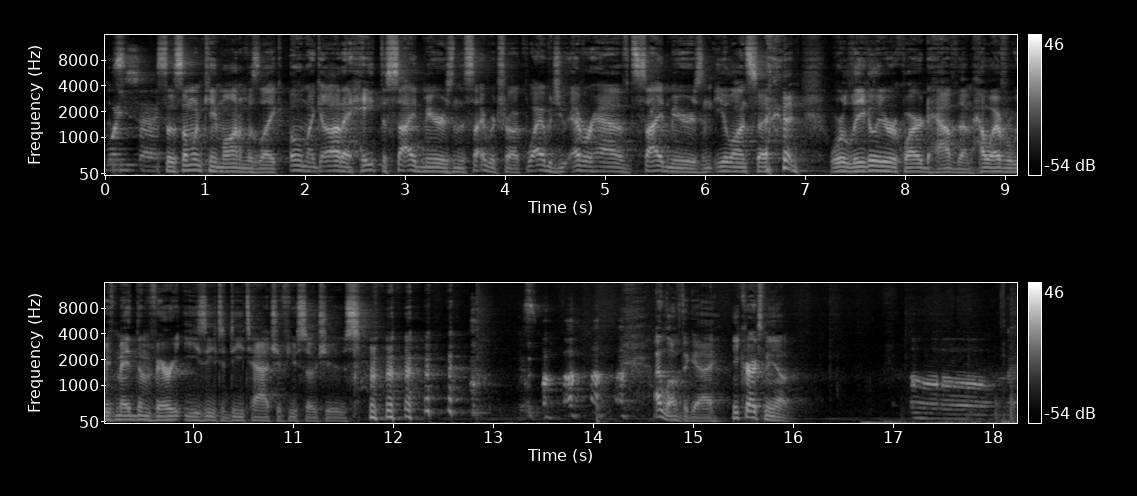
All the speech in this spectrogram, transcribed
what he say? So someone came on and was like, "Oh my god, I hate the side mirrors in the Cybertruck. Why would you ever have side mirrors?" And Elon said, "We're legally required to have them. However, we've made them very easy to detach if you so choose." I love the guy. He cracks me up. Oh man,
